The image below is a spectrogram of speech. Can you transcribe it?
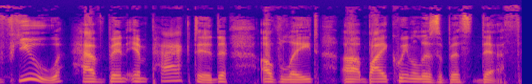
few have been impacted of late uh, by Queen Elizabeth's death.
